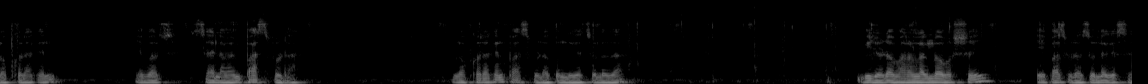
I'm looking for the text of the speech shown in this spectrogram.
লক্ষ্য রাখেন। এবার চাইলাম আমি ফোঁটা। লক্ষ্য রাখেন ফোঁটা কোন দিকে চলে যা ভিডিওটা ভালো লাগলে অবশ্যই এই ফোঁটা চলে গেছে।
